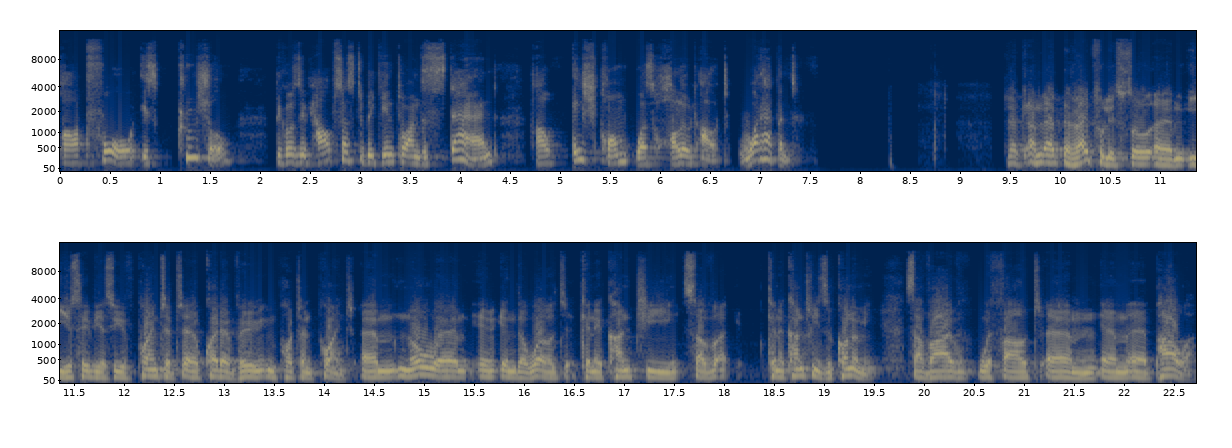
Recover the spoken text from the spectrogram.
part four, is crucial because it helps us to begin to understand how Eskom was hollowed out. What happened? Look, um, uh, rightfully so, um, Eusebius, you've pointed uh, quite a very important point. Um, nowhere in, in, the world can a country survive, can a country's economy survive without um, um, uh, power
